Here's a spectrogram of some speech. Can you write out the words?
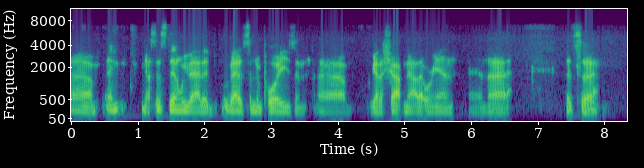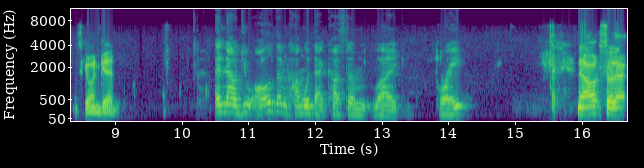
um, and you know, since then we've added we've added some employees, and um, we got a shop now that we're in, and uh, it's uh, it's going good. And now, do all of them come with that custom like grate? No, so that,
